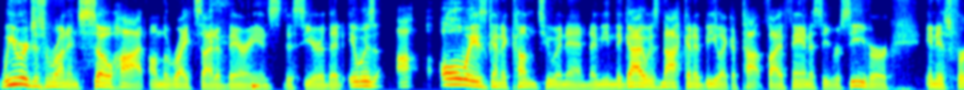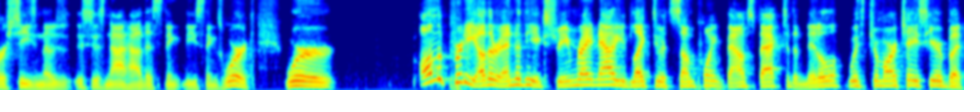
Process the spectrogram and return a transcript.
we were just running so hot on the right side of variance this year that it was uh, always going to come to an end. I mean, the guy was not going to be like a top five fantasy receiver in his first season. Was, this is not how this thing, these things work. We're on the pretty other end of the extreme right now. You'd like to at some point bounce back to the middle with Ja'Marr Chase here, but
